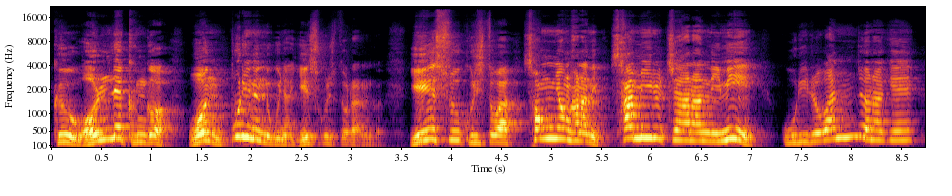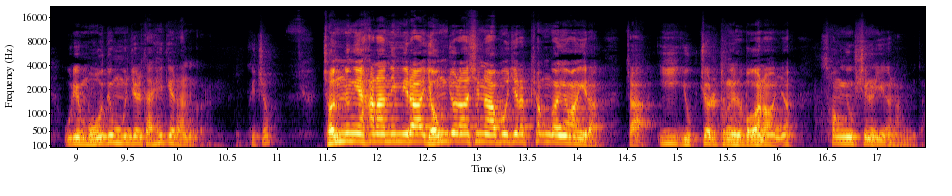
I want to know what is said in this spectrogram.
그 원래 근거, 원, 뿌리는 누구냐? 예수 그리스도라는 거예요. 예수 그리스도와 성령 하나님, 삼위일체 하나님이 우리를 완전하게 우리의 모든 문제를 다 해결하는 거예요. 그죠? 전능의 하나님이라 영존하시는 아버지라 평강의 왕이라. 자, 이 6절을 통해서 뭐가 나오냐? 성육신을 예언합니다.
